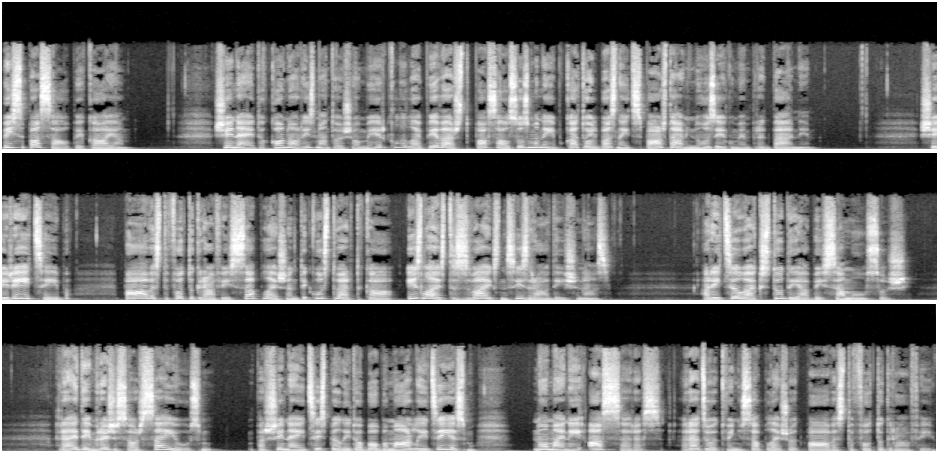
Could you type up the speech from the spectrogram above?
visa pasaule pie kājām. Šineida Konora izmantoja šo mirkli, lai pievērstu pasaules uzmanību katoļu baznīcas pārstāvju noziegumiem pret bērniem. Šī rīcība, pāvesta fotografijas saplēšana, tika uztverta kā izlaistas zvaigznes izrādīšanās. Arī cilvēki studijā bija samulsuši. Raidījuma režisors sajūsmu par šinējas izpildīto Boba Mārlī dziesmu nomainīja asaras, redzot viņu saplēšot pāvesta fotografiju.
